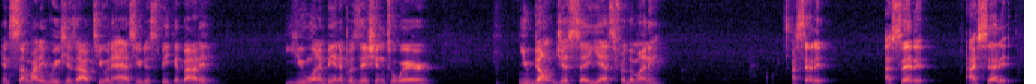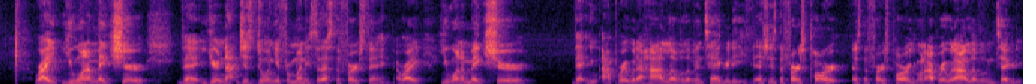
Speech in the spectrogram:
and somebody reaches out to you and asks you to speak about it you want to be in a position to where you don't just say yes for the money. I said it. I said it. I said it. Right? You want to make sure that you're not just doing it for money. So that's the first thing. All right. You want to make sure that you operate with a high level of integrity. That's just the first part. That's the first part. You want to operate with a high level of integrity.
